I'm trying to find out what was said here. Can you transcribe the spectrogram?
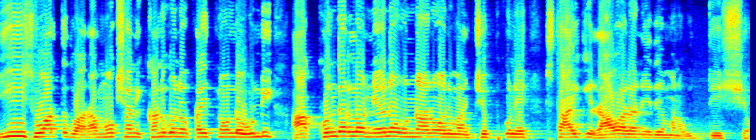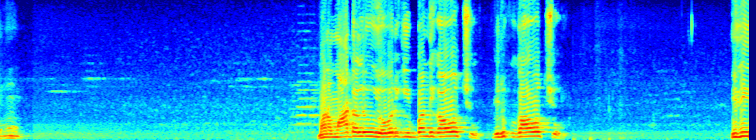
ఈ సువార్త ద్వారా మోక్షాన్ని కనుగొనే ప్రయత్నంలో ఉండి ఆ కొందరిలో నేను ఉన్నాను అని మనం చెప్పుకునే స్థాయికి రావాలనేదే మన ఉద్దేశ్యము. మన మాటలు ఎవరికి ఇబ్బంది కావచ్చు ఇరుకు కావచ్చు. ఇది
